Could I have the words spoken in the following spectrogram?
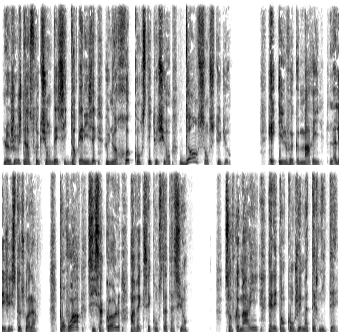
le juge d'instruction décide d'organiser une reconstitution dans son studio. Et il veut que Marie, la légiste, soit là, pour voir si ça colle avec ses constatations. Sauf que Marie, elle est en congé maternité,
